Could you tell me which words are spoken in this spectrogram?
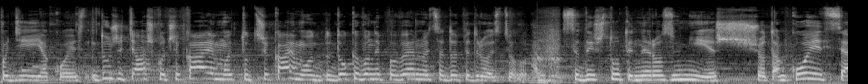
події якоїсь. Дуже тяжко чекаємо. Тут чекаємо, доки вони повернуться до підрозділу. Сидиш тут і не розумієш, що там коїться,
